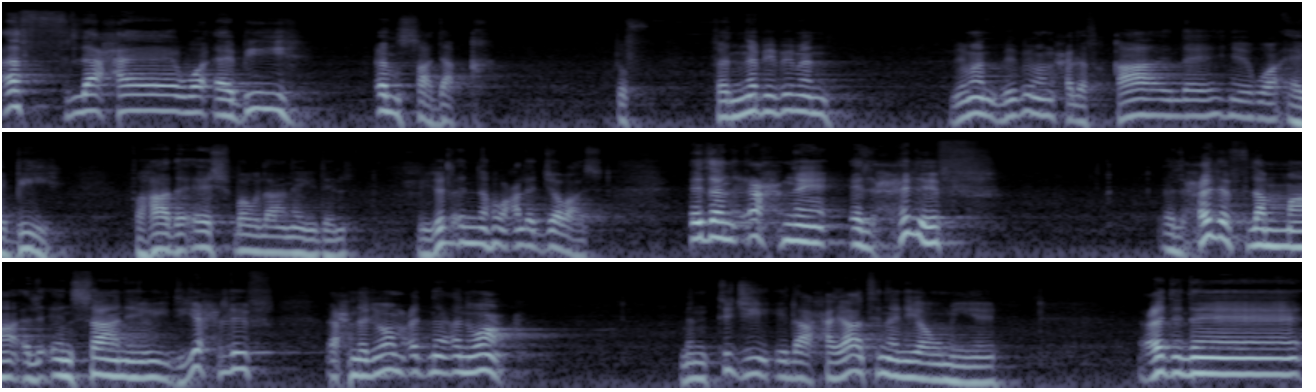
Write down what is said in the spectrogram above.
أفلح وأبيه إن صدق. فالنبي بمن؟ بمن؟ بمن حلف؟ قال وأبيه. فهذا إيش؟ مولانا يدل يدل أنه على الجواز. إذا إحنا الحلف الحلف لما الإنسان يريد يحلف إحنا اليوم عندنا أنواع. من تجي إلى حياتنا اليومية عندنا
